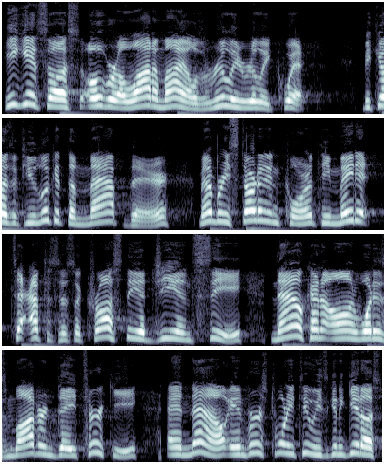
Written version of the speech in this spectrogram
he gets us over a lot of miles really, really quick. Because if you look at the map there, remember he started in Corinth, he made it to Ephesus across the Aegean Sea, now kind of on what is modern day Turkey. And now in verse 22, he's going to get us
